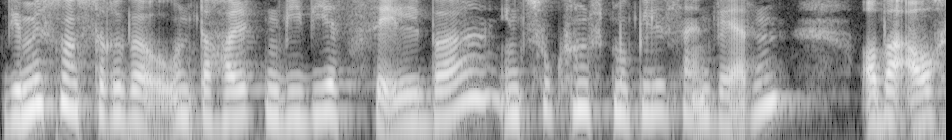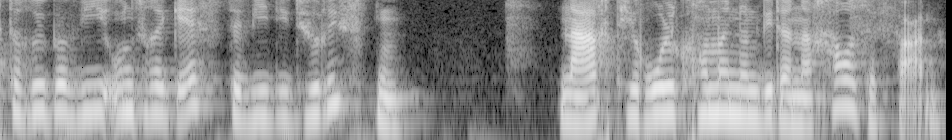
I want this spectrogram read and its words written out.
wir müssen uns darüber unterhalten, wie wir selber in Zukunft mobil sein werden, aber auch darüber, wie unsere Gäste, wie die Touristen nach Tirol kommen und wieder nach Hause fahren.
